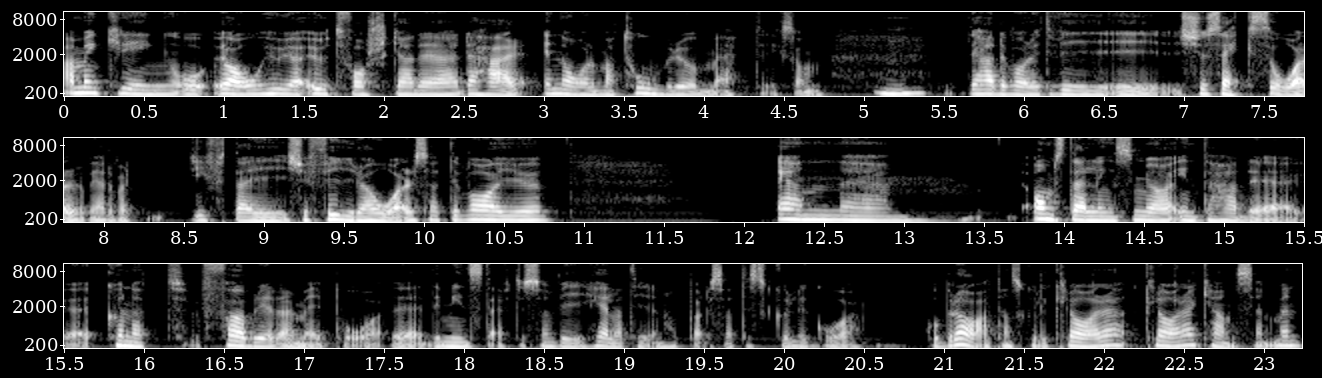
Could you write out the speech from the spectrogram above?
ja, men kring och, ja, och hur jag utforskade det här enorma tomrummet. Liksom. Det hade varit vi i 26 år, vi hade varit gifta i 24 år. Så att det var ju en eh, omställning som jag inte hade eh, kunnat förbereda mig på eh, det minsta eftersom vi hela tiden hoppades att det skulle gå, gå bra, att han skulle klara, klara cancern. Men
